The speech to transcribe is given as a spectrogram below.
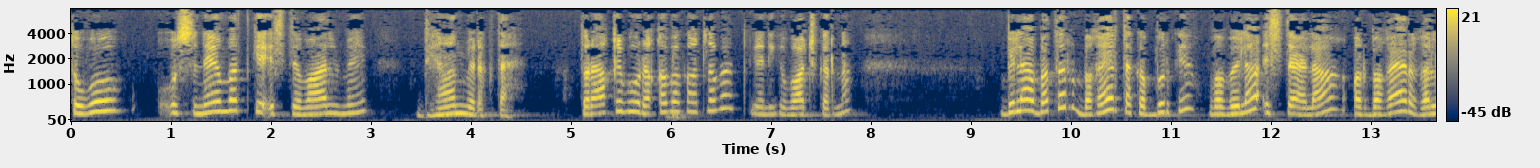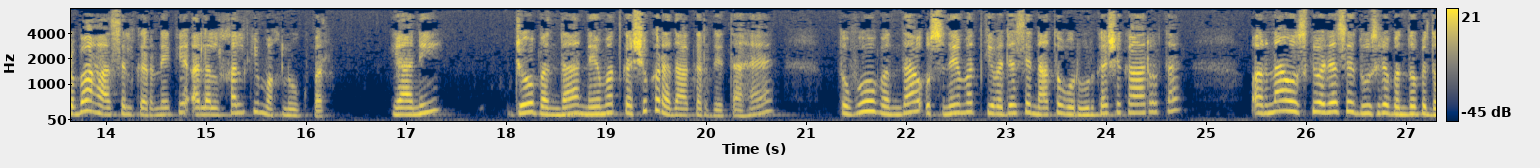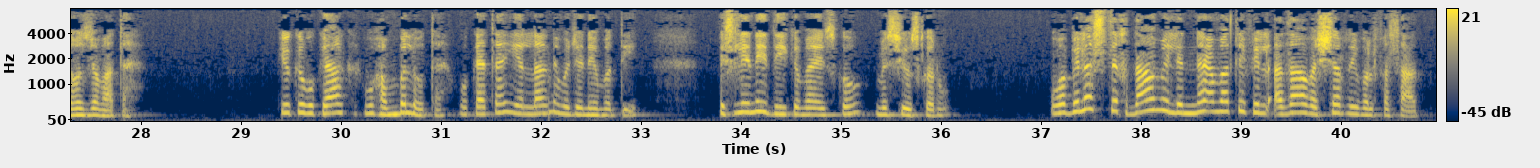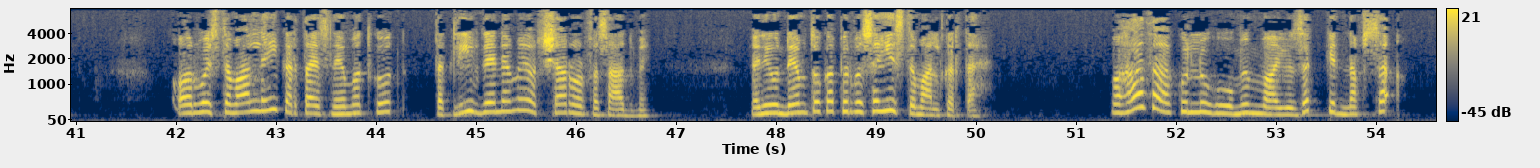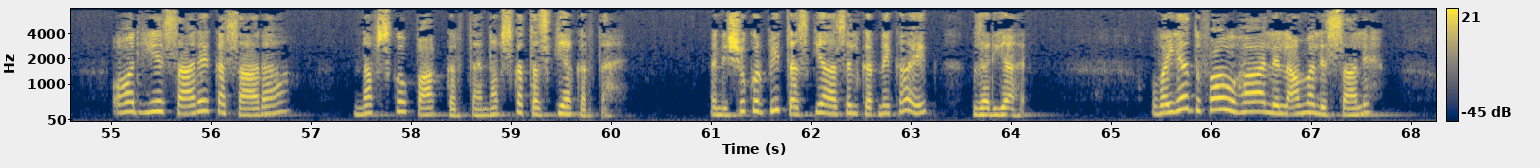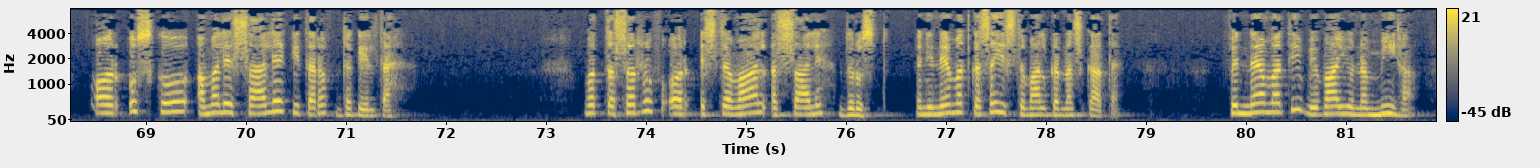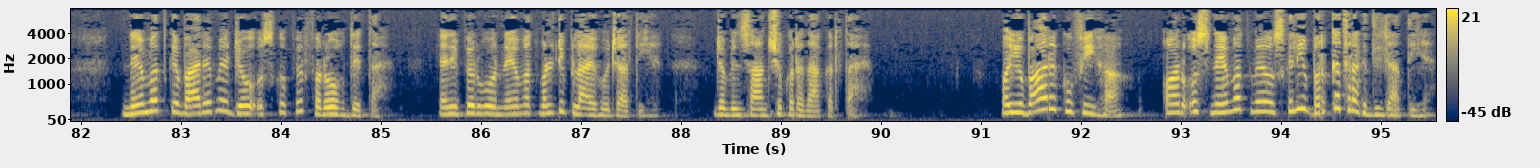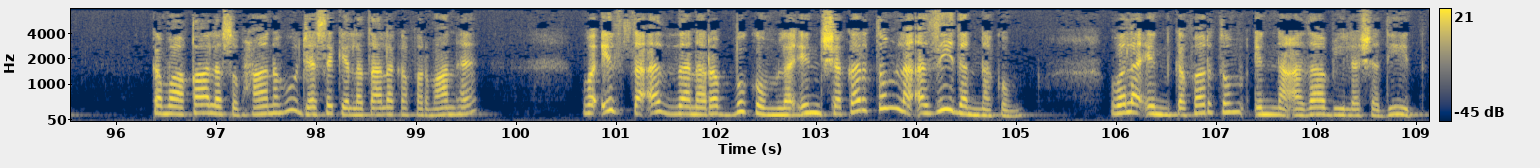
تو وہ اس نعمت کے استعمال میں دھیان میں رکھتا ہے۔ تو راقب و رقبہ کا مطلب ہے یعنی کہ واچ کرنا۔ بلا بطر، بغیر تکبر کے، و بلا استعلا، اور بغیر غلبہ حاصل کرنے کے الخل کی مخلوق پر۔ یعنی جو بندہ نعمت کا شکر ادا کر دیتا ہے، تو وہ بندہ اس نعمت کی وجہ سے نہ تو غرور کا شکار ہوتا ہے، اور نہ اس کی وجہ سے دوسرے بندوں پہ دوس جماتا ہے۔ کیونکہ وہ کیا، وہ ہمبل ہوتا ہے۔ وہ کہتا ہے، یہ اللہ نے مجھے نعمت دی۔ اس لیے نہیں دی کہ میں اس کو مس یوز کروں. وہ بلا استخدام نعمت فل ادا و شر و الفساد اور وہ استعمال نہیں کرتا اس نعمت کو تکلیف دینے میں اور شر اور فساد میں. یعنی ان نعمتوں کا پھر وہ صحیح استعمال کرتا ہے. وہ تھا کلو مما یوزک کے نفس اور یہ سارے کا سارا نفس کو پاک کرتا ہے، نفس کا تزکیہ کرتا ہے. یعنی شکر بھی تزکیہ حاصل کرنے کا ایک ذریعہ ہے۔ ویا دفاع لمل صالح اور اس کو عمل صالح کی طرف دھکیلتا ہے۔ وہ تصرف اور استعمال الصالح درست یعنی نعمت کا صحیح استعمال کرنا سکھاتا ہے۔ پھر نعمتی بیمایو نمی نعمت کے بارے میں جو اس کو پھر فروغ دیتا ہے۔ یعنی پھر وہ نعمت ملٹی پلائی ہو جاتی ہے، جب انسان شکر ادا کرتا ہے۔ وہ یوبار کفیحا اور اس نعمت میں اس کے لیے برکت رکھ دی جاتی ہے۔ کما قال سبحان ہوں جیسے کہ اللہ تعالی کا فرمان ہے وہ از رب کم ل ان شکر تم لزید ان کم ولا ان کفر تم ان ازابی لدید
